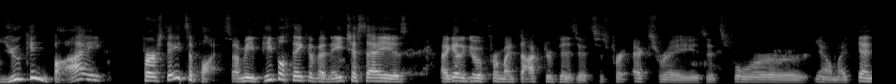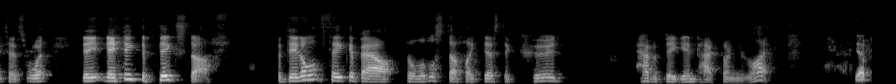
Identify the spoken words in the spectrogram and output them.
you can buy first aid supplies. I mean, people think of an HSA as I got to go for my doctor visits. It's for X-rays. It's for you know my dentist. What they they think the big stuff, but they don't think about the little stuff like this that could have a big impact on your life. Yep.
